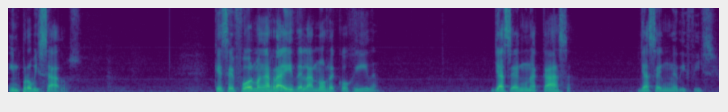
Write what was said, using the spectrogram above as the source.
improvisados que se forman a raíz de la no recogida, ya sea en una casa, ya sea en un edificio.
